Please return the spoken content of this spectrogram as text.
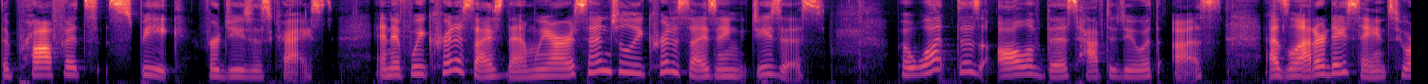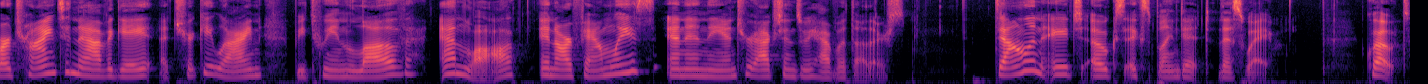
The prophets speak for Jesus Christ. And if we criticize them, we are essentially criticizing Jesus. But what does all of this have to do with us as Latter day Saints who are trying to navigate a tricky line between love and law in our families and in the interactions we have with others? Dallin H. Oaks explained it this way Quote,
